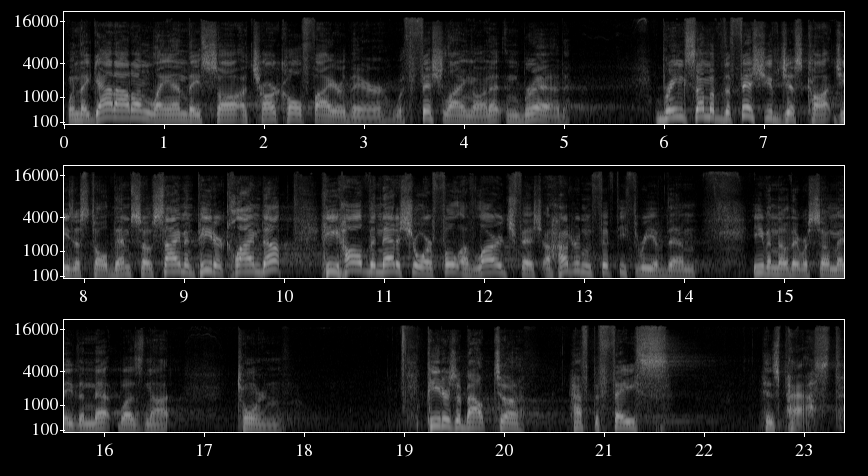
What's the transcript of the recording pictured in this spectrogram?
When they got out on land, they saw a charcoal fire there with fish lying on it and bread. Bring some of the fish you've just caught, Jesus told them. So Simon Peter climbed up. He hauled the net ashore full of large fish, 153 of them. Even though there were so many, the net was not torn. Peter's about to have to face his past.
